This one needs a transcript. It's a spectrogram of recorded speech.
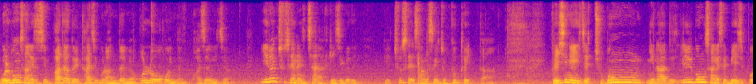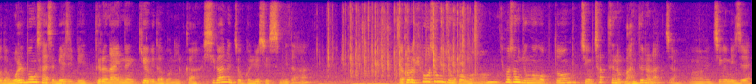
월봉상에서 지금 바닥을 다지고 난 다음에 올라오고 있는 과정이죠. 이런 추세는 잘 안 깨지거든요. 추세 상승이 좀 붙어 있다. 대신에 이제 주봉이나 일봉상에서 매집보다 월봉상에서 매집이 드러나 있는 기업이다 보니까 시간은 좀 걸릴 수 있습니다. 자 그리고 효성중공업. 효성중공업도 지금 차트는 만들어 놨죠. 어, 지금 이제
